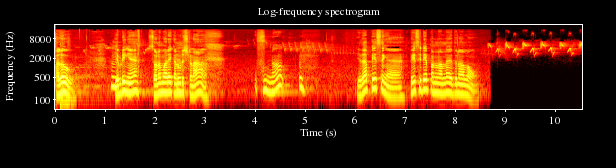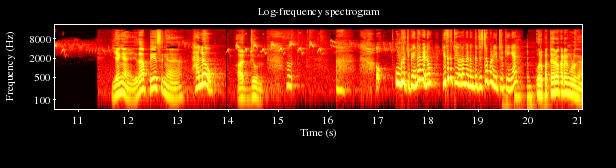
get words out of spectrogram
ஹலோ எப்படிங்க? சொன்ன மாதிரியே கண்டுபிடிச்சிட்டனா? ஏதா பேசுங்க. பேசிட்டே பண்ணலாம்ல எதுனாலும். ஏங்க ஏதா பேசுங்க. ஹலோ அர்ஜுன். உங்களுக்கு இப்போ என்ன வேணும்? எதுக்கு தேவையில்லாம என்ன வந்து டிஸ்டர்ப் பண்ணிட்டு இருக்கீங்க ஒரு பத்தாயிரம் கடன் கொடுங்க.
